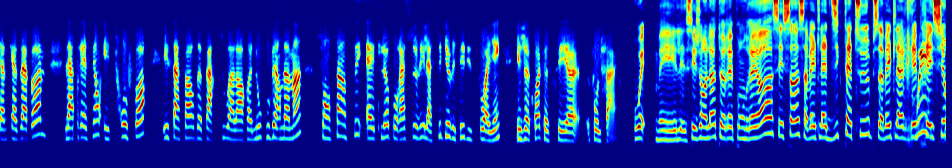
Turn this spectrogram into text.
de Casabonne, la pression est trop forte et ça sort de partout. Alors, euh, nos gouvernements sont censés être là pour assurer la sécurité des citoyens et je crois que c'est euh, faut le faire. Oui, mais les- ces gens-là te répondraient Ah, c'est ça, ça va être la dictature, puis ça va être la répression.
